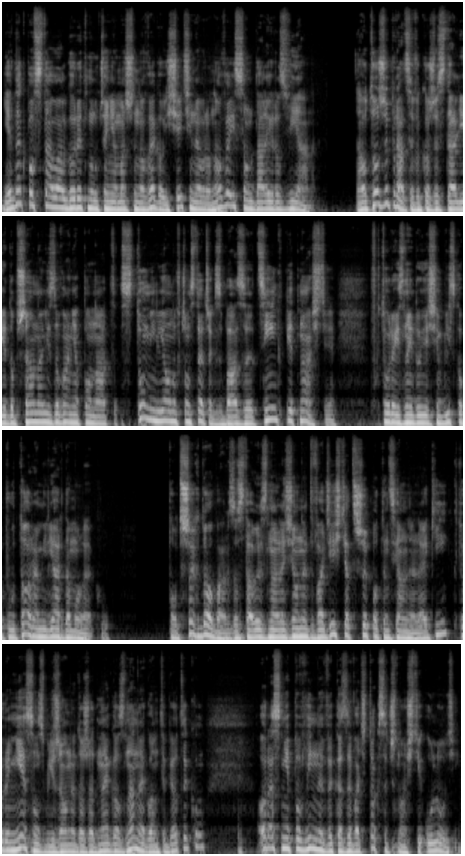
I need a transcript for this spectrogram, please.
Jednak powstałe algorytmy uczenia maszynowego i sieci neuronowej są dalej rozwijane. Autorzy pracy wykorzystali je do przeanalizowania ponad 100 milionów cząsteczek z bazy CINC-15, w której znajduje się blisko 1,5 miliarda molekuł. Po trzech dobach zostały znalezione 23 potencjalne leki, które nie są zbliżone do żadnego znanego antybiotyku oraz nie powinny wykazywać toksyczności u ludzi.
